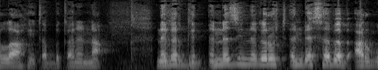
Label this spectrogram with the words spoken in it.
አላህ ይጠብቀንና። ነገር ግን እነዚህን ነገሮች እንደ ሰበብ አርጎ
